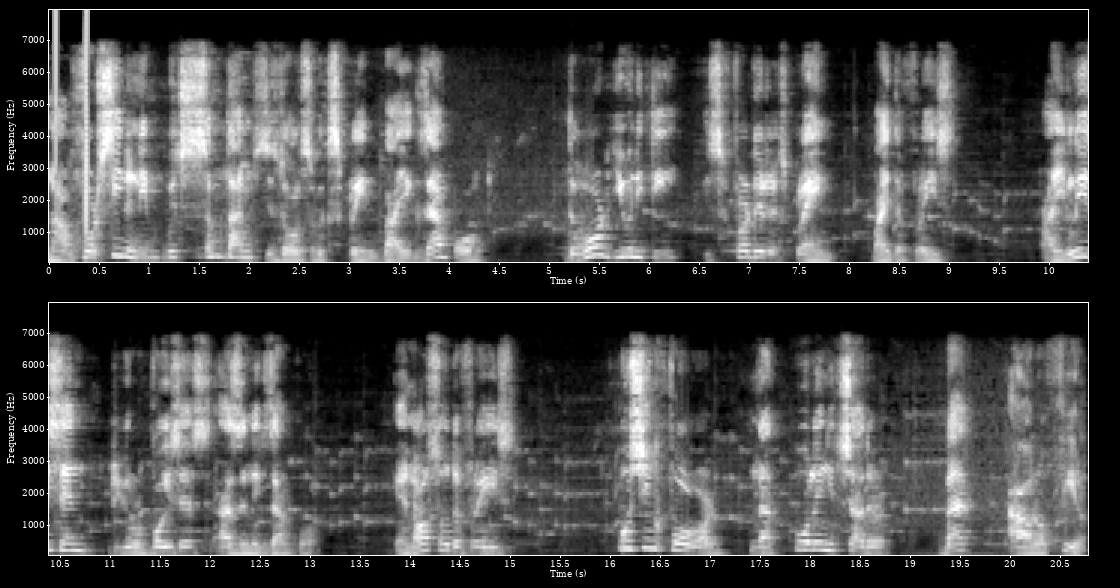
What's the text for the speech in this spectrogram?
Now for synonym, which sometimes is also explained by example, the word unity is further explained by the phrase, I listen to your voices as an example, and also the phrase, pushing forward, not pulling each other back out of fear.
